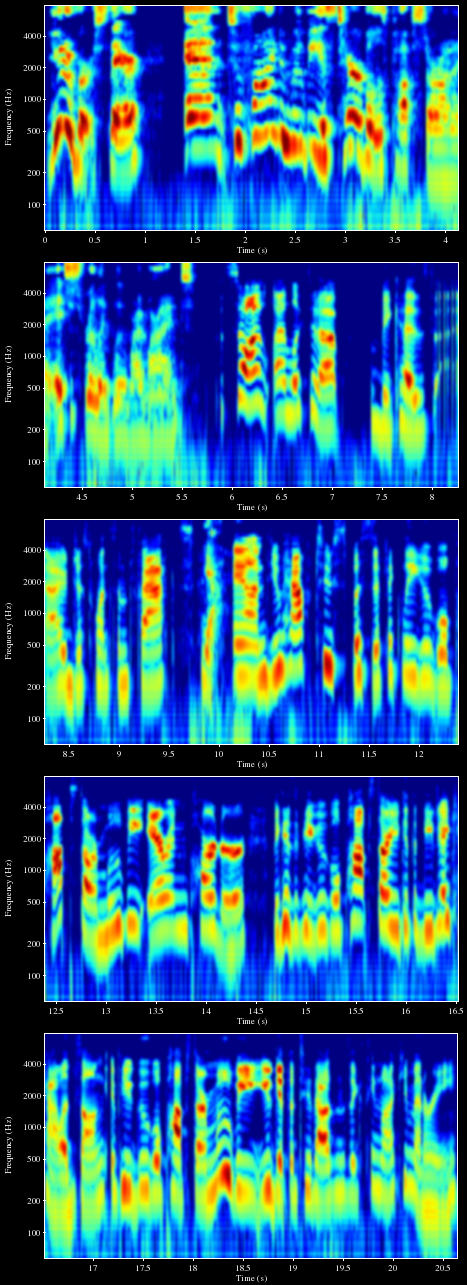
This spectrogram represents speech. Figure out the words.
universe there. And to find a movie as terrible as Popstar on it, it just really blew my mind. So I, I looked it up because I just want some facts. Yeah. And you have to specifically Google pop star movie Aaron Carter because if you Google pop star, you get the DJ Khaled song. If you Google pop star movie, you get the 2016 documentary.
